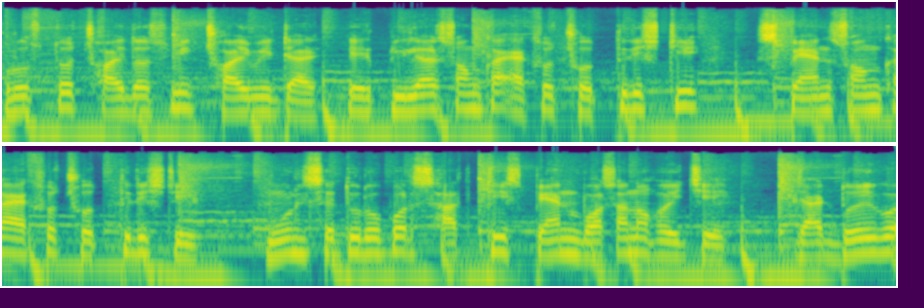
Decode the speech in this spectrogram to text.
প্রস্থ ছয় দশমিক ছয় মিটার। এর পিলার সংখ্যা একশো ছত্রিশটি স্প্যান সংখ্যা একশো ছত্রিশটি। মূল সেতুর ওপর সাতটি স্প্যান বসানো হয়েছে। যার দৈর্ঘ্য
